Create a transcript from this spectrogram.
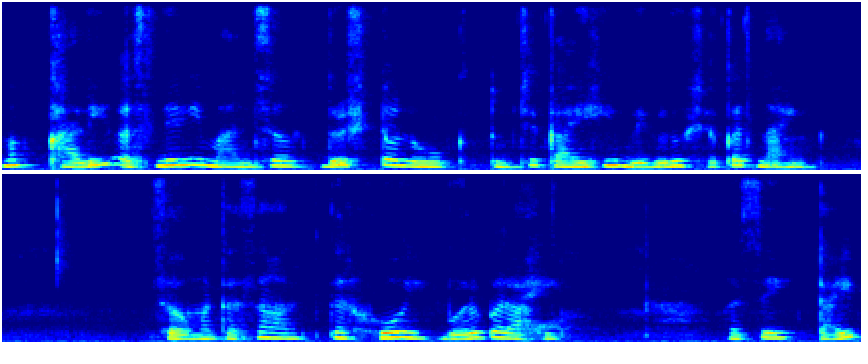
मग खाली असलेली माणसं दृष्ट लोक तुमचे काहीही बिघडू शकत नाही सहमत असाल तर होय बरोबर आहे. असे टाईप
